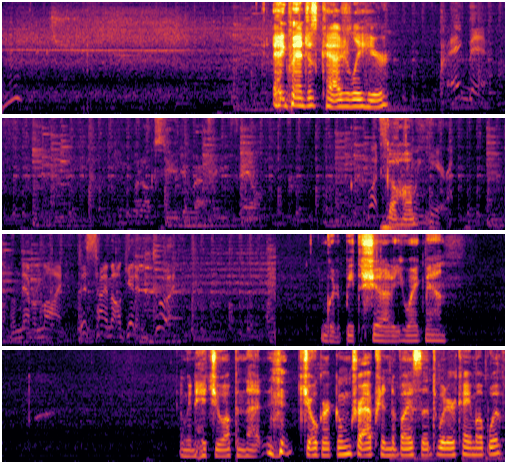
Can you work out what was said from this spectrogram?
Hmm? Eggman just casually here. Eggman! What else do you do after you fail? What's Go home. Well, never mind. This time I'll get him good. I'm gonna beat the shit out of you, Eggman. I'm gonna hit you up in that Joker contraption device that Twitter came up with.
